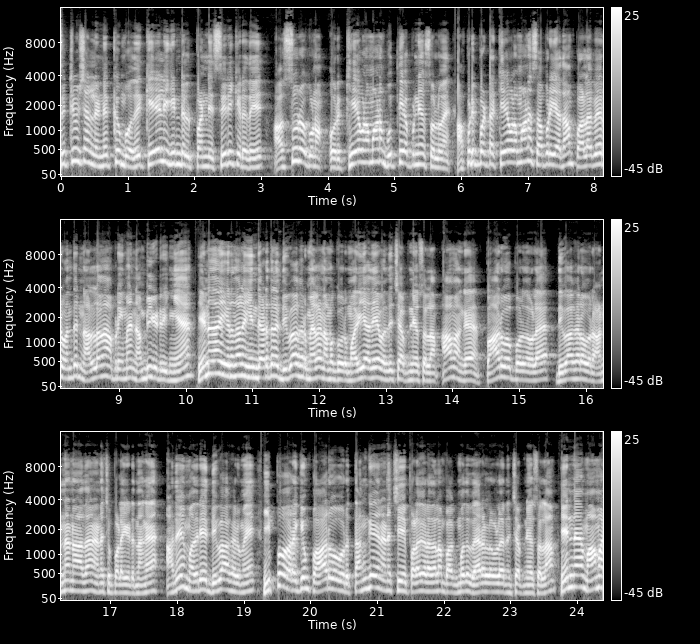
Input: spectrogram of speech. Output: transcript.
சுச்சுவேஷன்ல நிற்கும் போது கேலி கிண்டல் பண்ணி சிரிக்கிறது அசுர குணம். ஒரு கேவலமான புத்தி அப்படின்னே சொல்லுவேன். அப்படிப்பட்ட கேவலமான சபரியா தான் பல பேர் வந்து நல்லவன் அப்படிங்கிற மாதிரி நம்பிக்கிட்டு இருக்கீங்க. என்னதான் இருந்தாலும் இந்த இடத்துல திவாகர் மேல நமக்கு ஒரு மரியாதையே வந்துச்சு அப்படின்னே சொல்லலாம். ஆமாங்க பார்வை பொறுத்தவரை திவாகர் ஒரு அண்ணனாக தான் நினைச்சு பழகிட்டு இருந்தாங்க அதே மாதிரியே திவாகருமே இப்போ வரைக்கும் பார்வை ஒரு தங்கையை நினைச்சு பழகுறதெல்லாம் பார்க்கும்போது வேற லெவலில் இருந்துச்சு அப்படின்னே சொல்லலாம். என்ன மாமா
